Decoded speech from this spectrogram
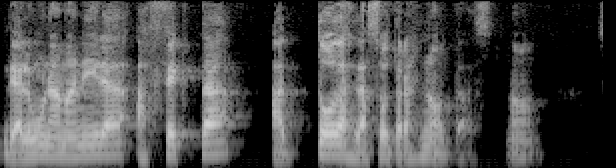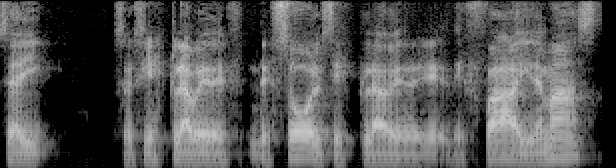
de alguna manera afecta a todas las otras notas, ¿no? O sea, si es clave de, sol, si es clave de, fa y demás,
